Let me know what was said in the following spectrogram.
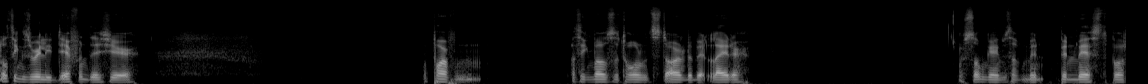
Nothing's really different this year. Apart from I think most of the tournaments started a bit later some games have been, been missed but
